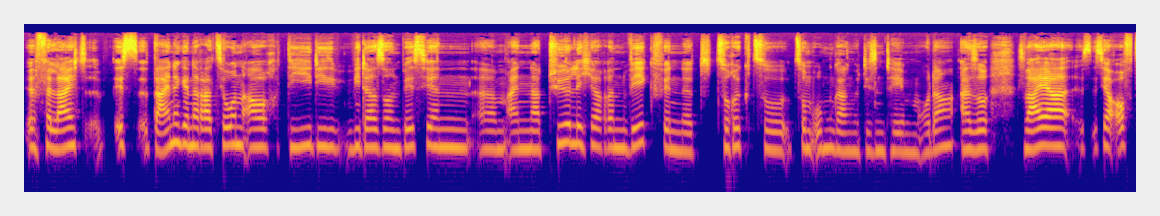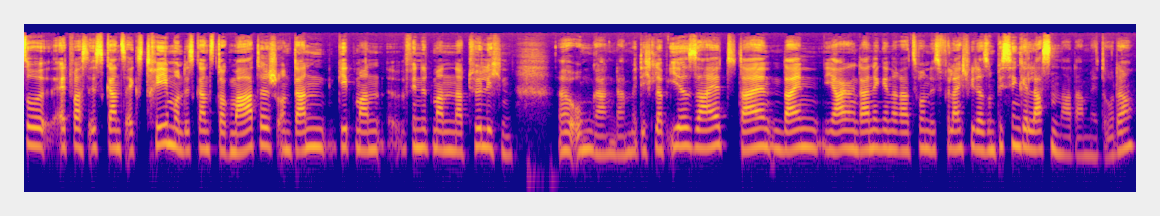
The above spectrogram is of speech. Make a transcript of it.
Äh, vielleicht ist deine Generation auch die, die wieder so ein bisschen ähm, einen natürlicheren Weg findet, zurück zu, zum Umgang mit diesen Themen, oder? Also es war ja, es ist ja oft so, etwas ist ganz extrem und ist ganz dogmatisch und dann geht man, findet man einen natürlichen äh, Umgang damit. Ich glaube, ihr seid, dein, dein Jahrgang, deine Generation ist vielleicht wieder so ein bisschen gelassener damit, oder?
